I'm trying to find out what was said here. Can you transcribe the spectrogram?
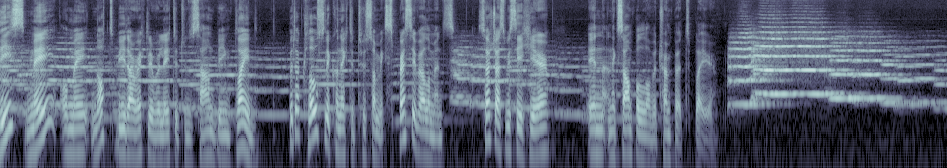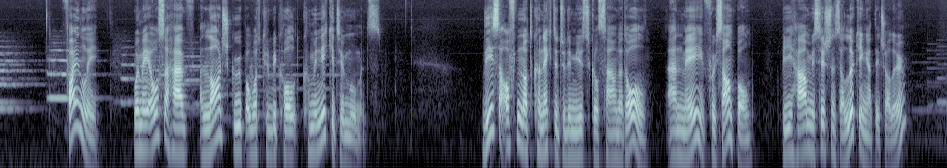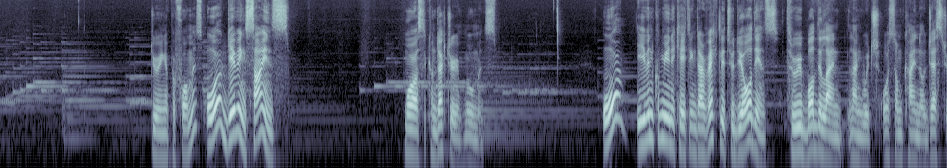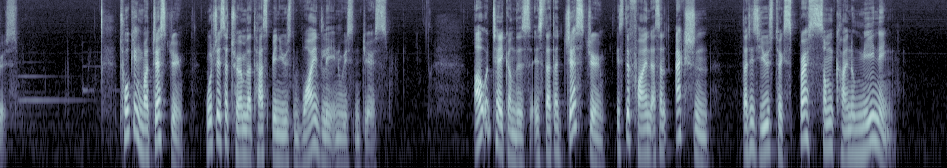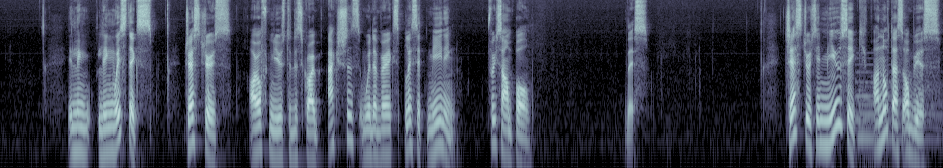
These may or may not be directly related to the sound being played, but are closely connected to some expressive elements such as we see here in an example of a trumpet player. Finally, we may also have a large group of what could be called communicative movements. These are often not connected to the musical sound at all and may, for example, be how musicians are looking at each other during a performance or giving signs more as the conductor movements or even communicating directly to the audience through body language or some kind of gestures. Talking about gesture, which is a term that has been used widely in recent years. Our take on this is that a gesture is defined as an action that is used to express some kind of meaning. In ling linguistics, gestures are often used to describe actions with a very explicit meaning. For example, this. Gestures in music are not as obvious,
